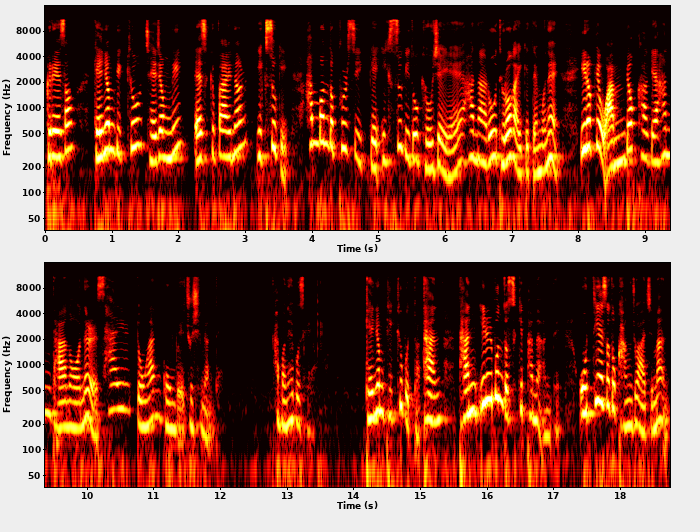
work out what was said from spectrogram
그래서 개념 BQ, 재정리, SQ final, 익숙이 한번 더 풀 수 있게 익숙이도 교재에 하나로 들어가 있기 때문에 이렇게 완벽하게 한 단원을 4일 동안 공부해 주시면 돼. 한번 해보세요. 개념 BQ부터 단, 단 1분도 skip하면 안 돼. OT에서도 강조하지만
